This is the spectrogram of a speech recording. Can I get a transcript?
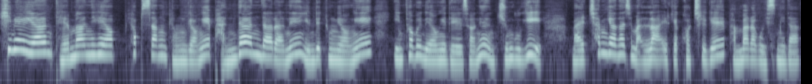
힘에 의한 대만 해협 협상 변경에 반대한다라는 윤 대통령의 인터뷰 내용에 대해서는 중국이 말 참견하지 말라 이렇게 거칠게 반발하고 있습니다.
